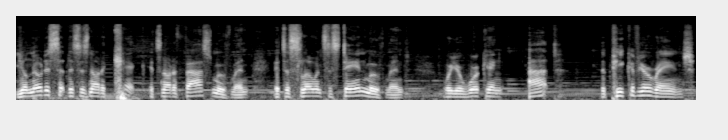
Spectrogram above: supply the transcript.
You'll notice that this is not a kick, it's not a fast movement, it's a slow and sustained movement where you're working at the peak of your range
